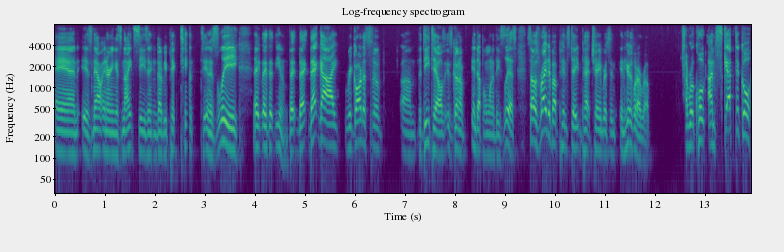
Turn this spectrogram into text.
and is now entering his ninth season, going to be picked tenth in his league. Like, like you know, that, that that guy, regardless of um, the details, is going to end up on one of these lists. So I was right about Penn State and Pat Chambers, and, and here's what I wrote. I wrote, quote, I'm skeptical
